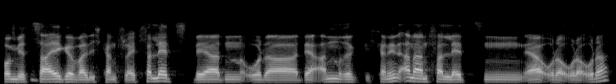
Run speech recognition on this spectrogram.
von mir zeige, weil ich kann vielleicht verletzt werden oder der andere, ich kann den anderen verletzen, ja, oder, oder, oder.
